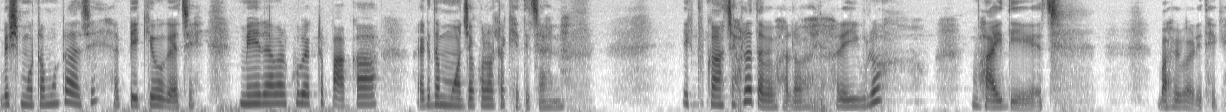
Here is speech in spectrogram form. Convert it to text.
বেশ মোটা মোটা আছে আর পেকেও গেছে। মেয়েরা আবার খুব একটা পাকা, একদম মজা কলাটা খেতে চায় না। একটু কাঁচা হলে তবে ভালো হয়। আর এইগুলো ভাই দিয়ে গেছে বাপের বাড়ি থেকে।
